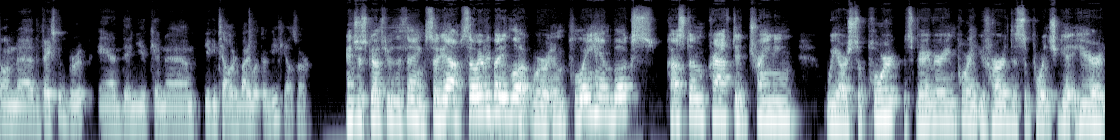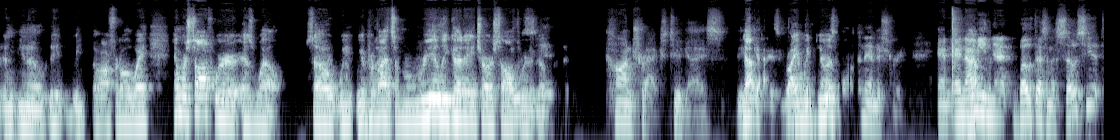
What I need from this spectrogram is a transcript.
on uh, the Facebook group, and then you can um, you can tell everybody what the details are and just go through the thing. So yeah, so everybody look, we're employee handbooks, custom crafted training. We are support. It's very, very important. You've heard the support that you get here, and you know we offer it all the way. And we're software as well. So we, we provide some really good HR software to go. Contracts too, guys. These yep. guys right and we do it in industry, and and yep. I mean that both as an associate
